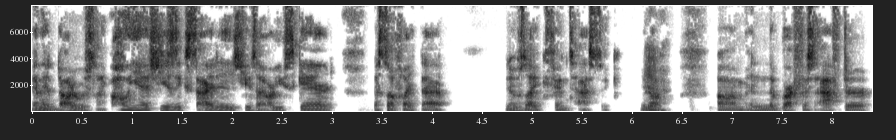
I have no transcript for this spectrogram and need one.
And then daughter was like, Oh yeah, she's excited. She was like, Are you scared? And stuff like that. And it was like fantastic, you yeah. know? Um, and the breakfast after,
